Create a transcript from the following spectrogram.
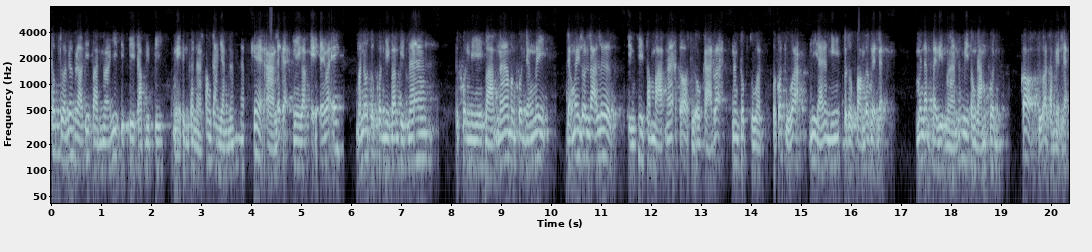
ทบทวนเรื่องราวที่ผ่านมา 20 ปี 30 ปี ไม่ถึงขนาดต้องการอย่างนั้นนะครับแค่อ่านแล้วก็มีความเอะใจว่า เอ๊ะ มนุษย์ทุกคนมีความผิดนะ ทุกคนมีบาปนะ บางคนยังไม่ยังไม่ลดละเลิกสิ่งที่ทำบาปนะ ก็ถือโอกาสว่านั่งทบทวนผมก็ถือว่านิยายเรื่องนี้ประสบความสำเร็จแล้วไม่นับปริมาณมีสองสามคน ก็ถือว่าสำเร็จแล้ว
